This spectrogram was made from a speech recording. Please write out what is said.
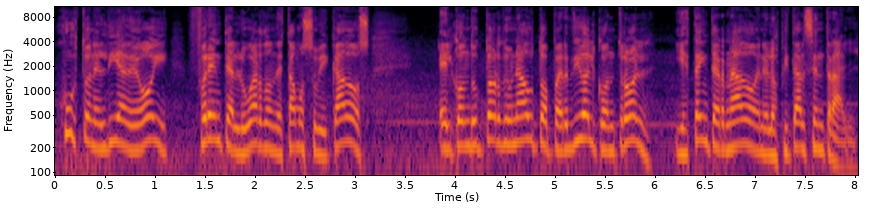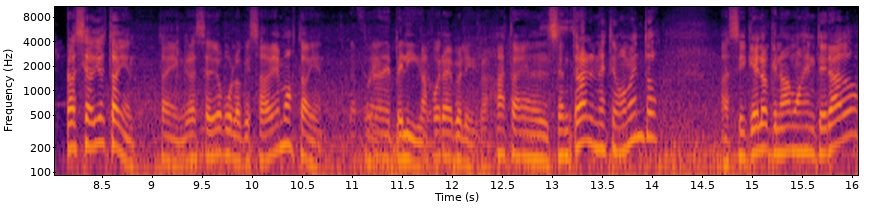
Justo en el día de hoy, frente al lugar donde estamos ubicados, el conductor de un auto perdió el control y está internado en el Hospital Central. Gracias a Dios está bien, está bien, gracias a Dios por lo que sabemos está bien. Está fuera de peligro. Está fuera de peligro. Ah, está en el Central en este momento, así que es lo que nos hemos enterado,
